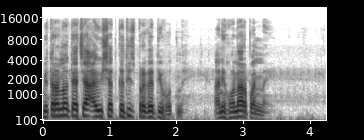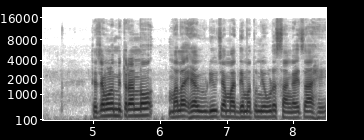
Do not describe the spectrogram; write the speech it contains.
मित्रांनो त्याच्या आयुष्यात कधीच प्रगती होत नाही आणि होणार पण नाही. त्याच्यामुळे मित्रांनो मला ह्या व्हिडिओच्या माध्यमातून एवढं सांगायचं आहे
